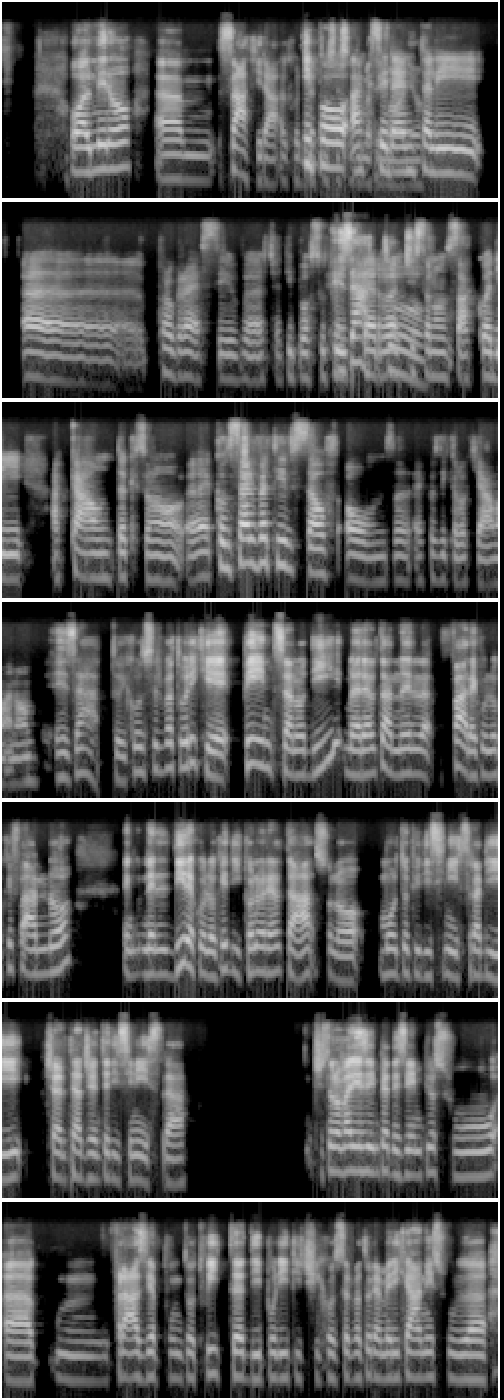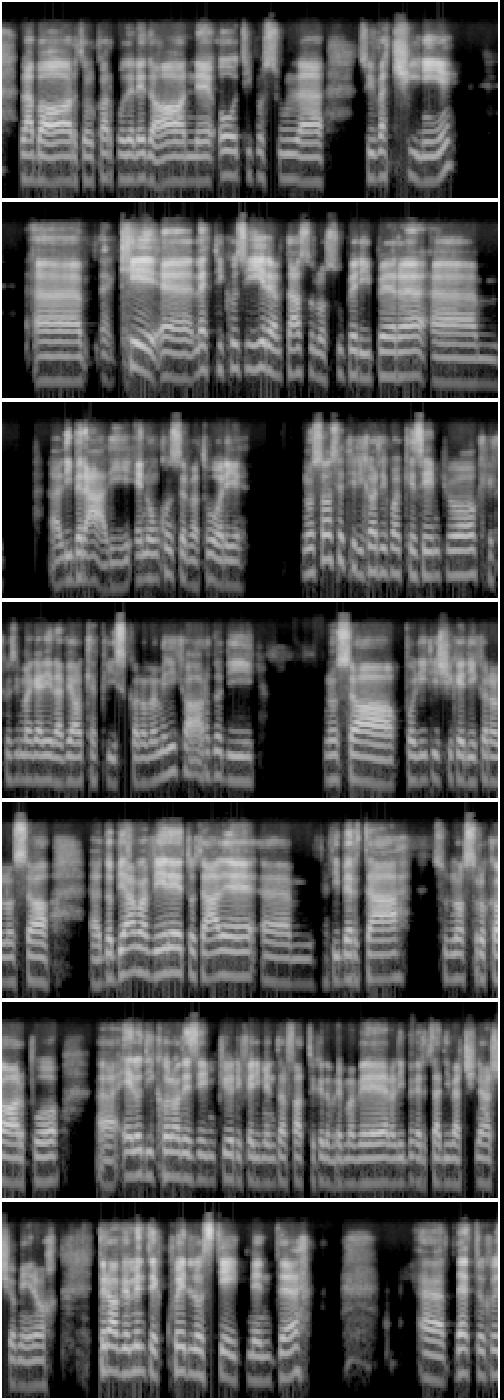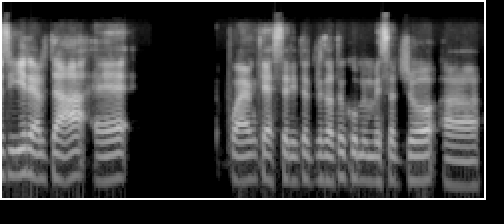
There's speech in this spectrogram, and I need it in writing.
o almeno um, satira al concetto tipo accidentally uh, progressive, cioè tipo su Twitter esatto. ci sono un sacco di account che sono uh, conservative self-owned, è così che lo chiamano. Esatto, i conservatori che pensano di, ma in realtà nel fare quello che fanno, nel dire quello che dicono, in realtà sono molto più di sinistra di certe agenti di sinistra ci sono vari esempi, ad esempio, su uh, mh, frasi, appunto, tweet di politici conservatori americani sull'aborto, il corpo delle donne o tipo sul, sui vaccini, uh, che uh, letti così in realtà sono super iper uh, liberali e non conservatori. Non so se ti ricordi qualche esempio che così magari i Raviol capiscono, ma mi ricordo di non so, politici che dicono, non so, eh, dobbiamo avere totale ehm, libertà sul nostro corpo eh, e lo dicono ad esempio in riferimento al fatto che dovremmo avere la libertà di vaccinarci o meno. Però ovviamente quello statement, eh, detto così, in realtà è, può anche essere interpretato come un messaggio uh,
